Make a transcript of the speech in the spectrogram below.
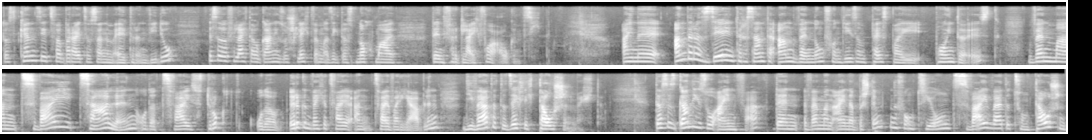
Das kennen Sie zwar bereits aus einem älteren Video, ist aber vielleicht auch gar nicht so schlecht, wenn man sich das nochmal den Vergleich vor Augen zieht. Eine andere sehr interessante Anwendung von diesem Pass by Pointer ist, wenn man zwei Zahlen oder zwei Strukt oder irgendwelche zwei, zwei Variablen die Werte tatsächlich tauschen möchte. Das ist gar nicht so einfach, denn wenn man einer bestimmten Funktion zwei Werte zum Tauschen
